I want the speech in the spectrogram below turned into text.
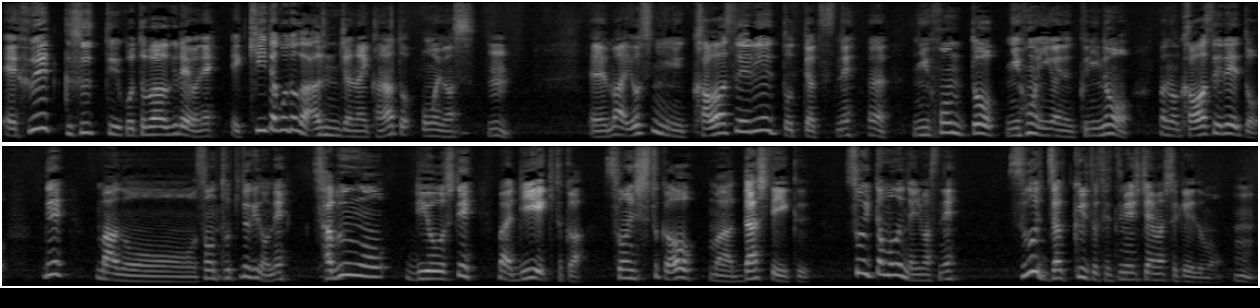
FX っていう言葉ぐらいはね聞いたことがあるんじゃないかなと思います。うん。えー、まあ要するに為替レートってやつですね、うん、日本と日本以外の国のあの為替レート。で、まああのその時々のね差分を利用して、まあ、利益とか損失とかを、まあ、出していく。そういったものになりますね。すごいざっくりと説明しちゃいましたけれども、うん、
